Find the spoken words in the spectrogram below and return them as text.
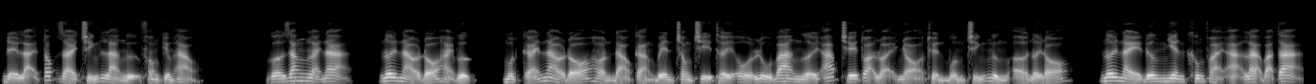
để lại tóc dài chính là ngự phong kiếm hảo. Gờ răng lại nạ, nơi nào đó hải vực, một cái nào đó hòn đảo cảng bên trong chỉ thấy ổ lù ba người áp chế tọa loại nhỏ thuyền buồm chính ngừng ở nơi đó. Nơi này đương nhiên không phải ạ lạ bạ tạ,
